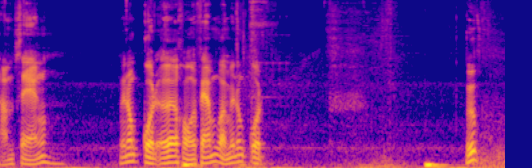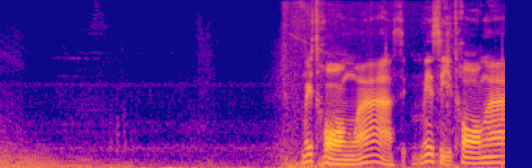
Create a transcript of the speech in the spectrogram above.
สามแสง ไม่ต้องกดเออ ของแฟ้มก่อนไม่ต้องกดปึ๊บไม่ทองว่ะไม่สีทองอะ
